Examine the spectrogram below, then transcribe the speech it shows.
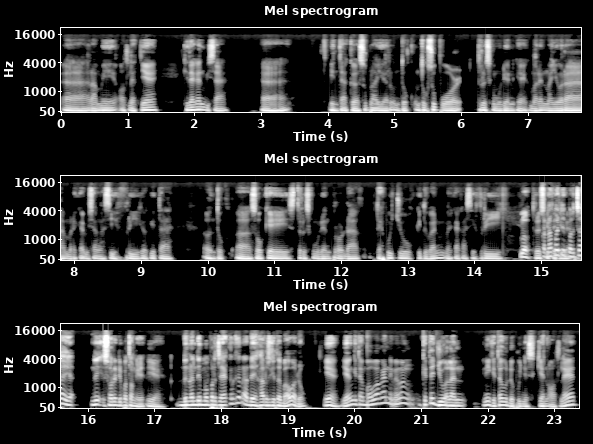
eh, rame outletnya, kita kan bisa eh, minta ke supplier untuk untuk support. Terus kemudian kayak kemarin Mayora, mereka bisa ngasih free ke kita untuk eh, showcase. Terus kemudian produk teh pucuk gitu kan, mereka kasih free. Loh, Terus kenapa dia juga- percaya? Nih, sorry dipotong ya. Iya, Dengan dia mempercayakan kan ada yang harus kita bawa dong. Iya, yang kita bawa kan memang kita jualan. Ini kita udah punya sekian outlet,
